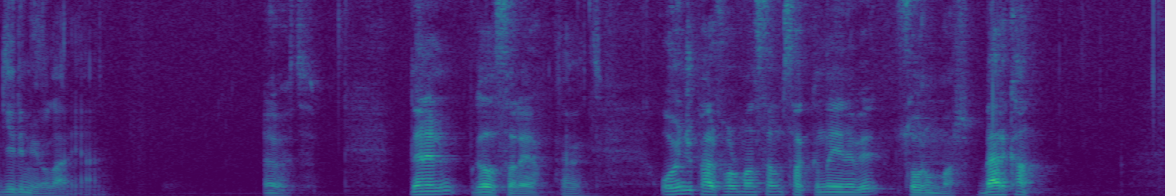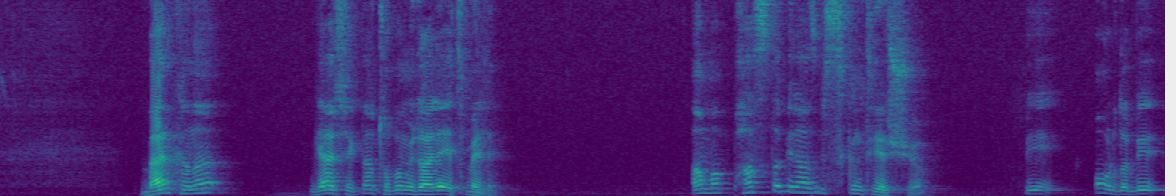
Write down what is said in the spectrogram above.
girmiyorlar yani. Evet. Dönelim Galatasaray'a. Evet. Oyuncu performanslarımız hakkında yine bir sorun var. Berkan. Berkan'a gerçekten topa müdahale etmeli. Ama pasta biraz bir sıkıntı yaşıyor. Bir orada bir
